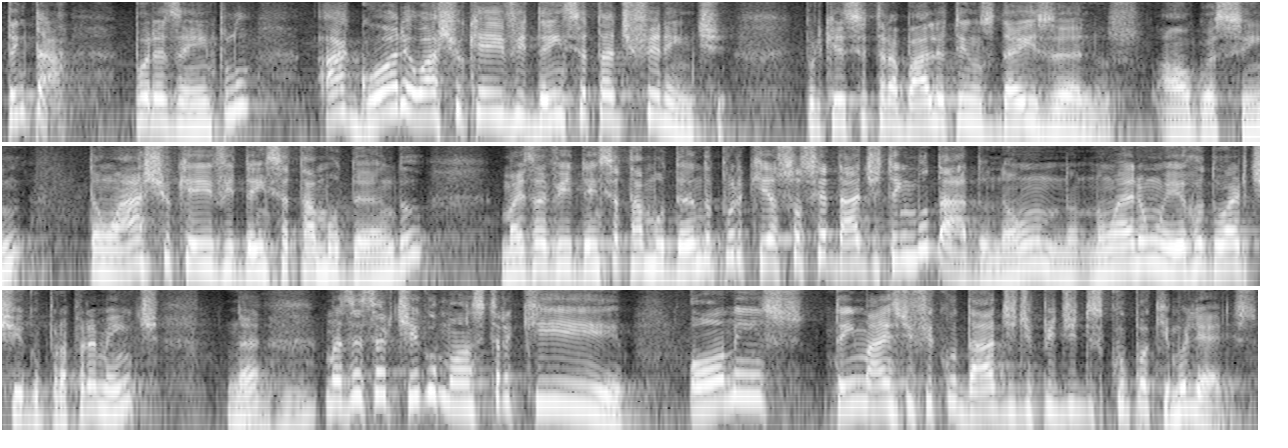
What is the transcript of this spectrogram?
tentar. Por exemplo, agora eu acho que a evidência está diferente, porque esse trabalho tem uns 10 anos, algo assim. Então acho que a evidência está mudando, mas a evidência está mudando porque a sociedade tem mudado. Não, não era um erro do artigo propriamente, né? Uhum. Mas esse artigo mostra que homens têm mais dificuldade de pedir desculpa que mulheres.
